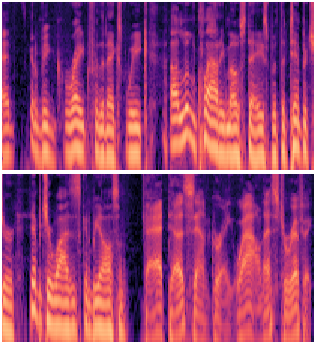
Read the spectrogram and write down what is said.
it's going to be great for the next week. A little cloudy most days, but the temperature temperature wise, it's going to be awesome. That does sound great. Wow, that's terrific.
